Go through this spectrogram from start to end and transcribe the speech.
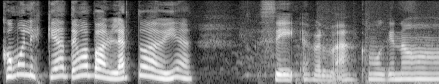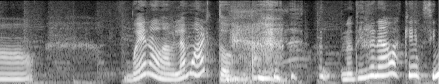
¿cómo les queda tema para hablar todavía? Sí, es verdad. Como que no. Bueno, hablamos harto. no tengo nada más que decir.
